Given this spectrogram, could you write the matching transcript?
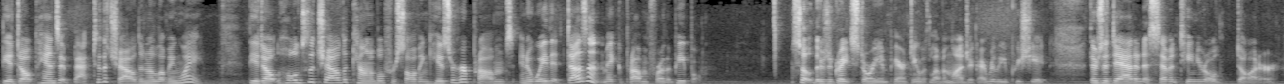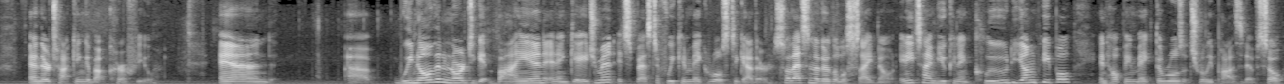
the adult hands it back to the child in a loving way. The adult holds the child accountable for solving his or her problems in a way that doesn't make a problem for other people. So there's a great story in Parenting with Love and Logic. I really appreciate. There's a dad and a 17 year old daughter, and they're talking about curfew. And uh, we know that in order to get buy-in and engagement, it's best if we can make rules together. So that's another little side note. Anytime you can include young people in helping make the rules, it's really positive. So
